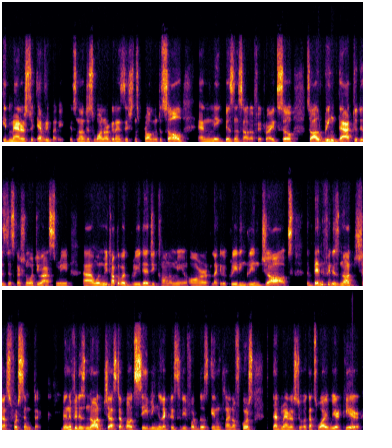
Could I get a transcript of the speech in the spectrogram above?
it matters to everybody it's not just one organization's problem to solve and make business out of it right so so i'll bring that to this discussion what you asked me uh, when we talk about green edge economy or like you know, creating green jobs the benefit is not just for simtech benefit is not just about saving electricity for those incline of course that matters to us that's why we are here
